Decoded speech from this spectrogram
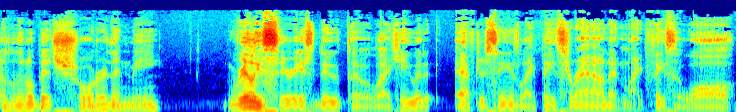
a little bit shorter than me really serious dude though. Like he would after scenes like pace around and like face a wall,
